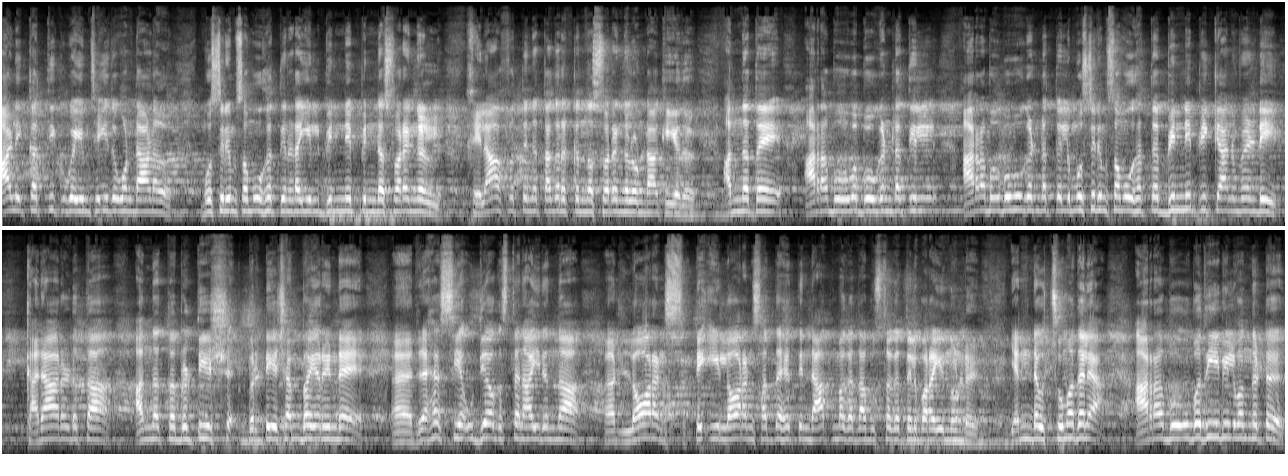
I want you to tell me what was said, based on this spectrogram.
ആളിക്കത്തിക്കുകയും ചെയ്തുകൊണ്ടാണ് മുസ്ലിം സമൂഹത്തിനിടയിൽ ഭിന്നിപ്പിന്റെ സ്വരങ്ങൾ ഖിലാഫത്തിന് തകർക്കുന്ന സ്വരങ്ങൾ ഉണ്ടാക്കിയത്. അന്നത്തെ അറബ് ഉപഭൂഖണ്ഡത്തിൽ അറബ് ഉപഭൂഖണ്ഡത്തിൽ മുസ്ലിം സമൂഹത്തെ ഭിന്നിപ്പിക്കാൻ വേണ്ടി കരാറെടുത്ത അന്നത്തെ ബ്രിട്ടീഷ് ബ്രിട്ടീഷ് എംപയറിന്റെ ഏഹ്, രഹസ്യ ഉദ്യോഗസ്ഥനായിരുന്ന ലോറൻസ് ടി. ഇ. ലോറൻസ് അദ്ദേഹത്തിന്റെ ആത്മകഥാ പുസ്തകത്തിൽ പറയുന്നുണ്ട് എന്റെ ചുമതല അറബ് ഉപദ്വീപിൽ വന്നിട്ട്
